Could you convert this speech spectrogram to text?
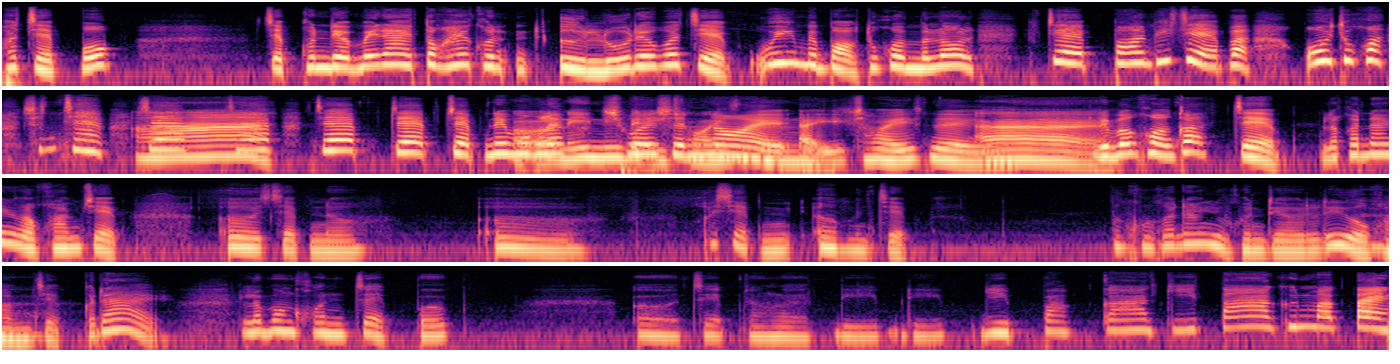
พอเจ็บปุ๊บเจ็บคนเดียวไม่ได้ต้องให้คนอื่นรู้ด้วยว่าเจ็บ วิ่งไปบอกทุกคนบนโลกเลยเจ็บปอนพี่เจ็บอะโอ้ยทุกคนฉันเจ็บเจ็บอ่าเจ็บเจ็บเจ็บเจ็บในวงเล็บเออนี่นี่ช่วยเป็นอีกฉันหน่อย choice หนึ่งอะอีก choice หนึ่งเออหรือบางคนก็เจ็บแล้วก็นั่งอยู่กับความเจ็บ เออเจ็บเนอะเออโอ้ยเจ็บนี่เออมันเจ็บบางคนก็นั่งอยู่คนเดียวแล้วอยู่กับความเจ็บก็ได้ แล้วบางคนเจ็บปุ๊บ เออเจ็บจังเลยดีบดีบหยิบปากกากีตาร์ขึ้นมาแต่ง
